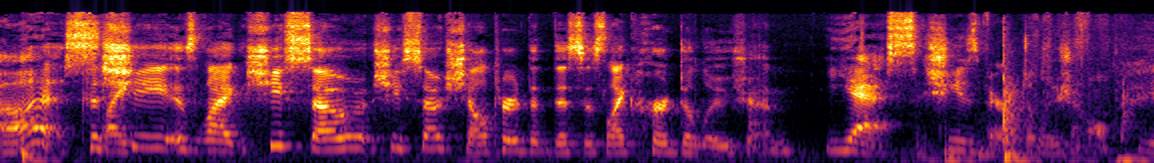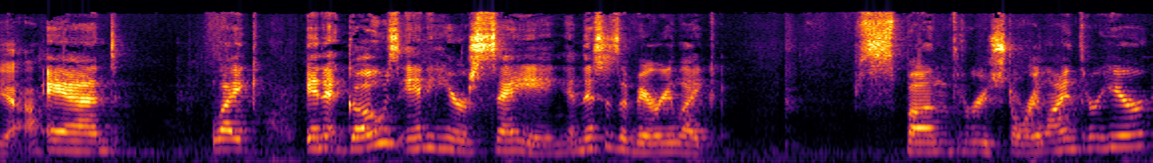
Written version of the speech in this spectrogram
us. because Like she is like she's so she's so sheltered that this is like her delusion. yes, she is very delusional. Yeah. And like and it goes in here saying and this is a very like spun through storyline through here.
